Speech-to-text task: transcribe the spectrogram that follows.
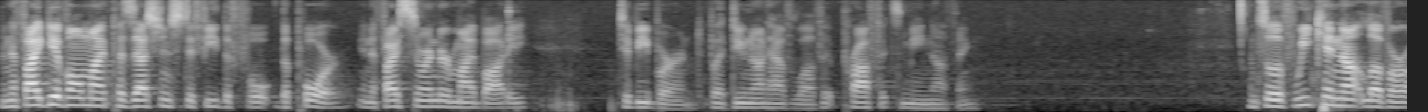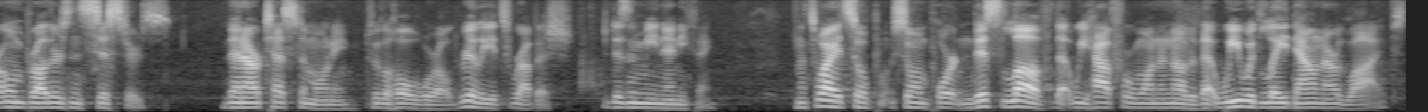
And if I give all my possessions to feed the, fo- the poor, and if I surrender my body to be burned, but do not have love, it profits me nothing. And so, if we cannot love our own brothers and sisters, then our testimony to the whole world, really, it's rubbish. It doesn't mean anything. That's why it's so, so important. This love that we have for one another, that we would lay down our lives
